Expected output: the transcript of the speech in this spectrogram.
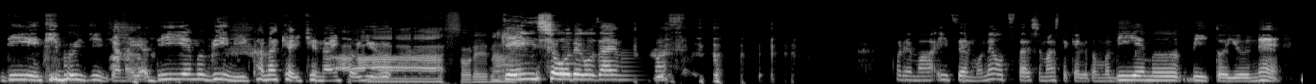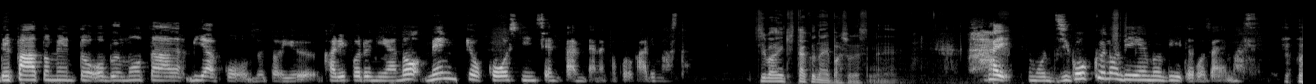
D、DVD じゃないや、DMB に行かなきゃいけないという現象でございます。これまあ以前もねお伝えしましたけれども DMB というねデパートメント・オブ・モーター・ビアコーズというカリフォルニアの免許更新センターみたいなところがありますと。一番行きたくない場所ですねはい。もう地獄の DMB でございます。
